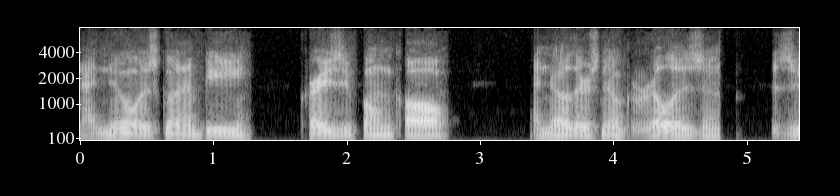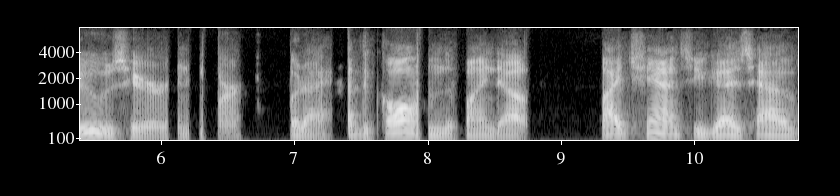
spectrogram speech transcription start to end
I, knew it was going to be crazy phone call. I know there's no gorillas in the zoos here anymore, but I had to call them to find out. By chance, you guys have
